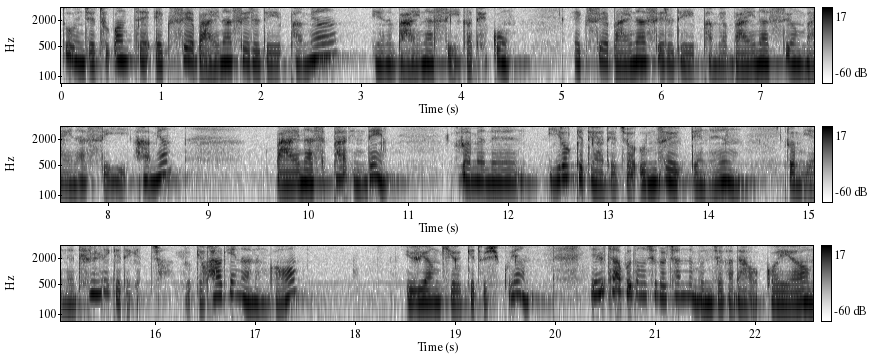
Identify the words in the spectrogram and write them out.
또 이제 두 번째 x에 마이너스 1을 대입하면 얘는 마이너스 2가 되고 x에 마이너스 1을 대입하면 마이너스 6 마이너스 2 하면 마이너스 8인데 그러면은 이렇게 돼야 되죠. 음수일 때는 그럼 얘는 틀리게 되겠죠. 이렇게 확인하는 거 유형 기억해 두시고요. 1차 부등식을 찾는 문제가 나올 거예요.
